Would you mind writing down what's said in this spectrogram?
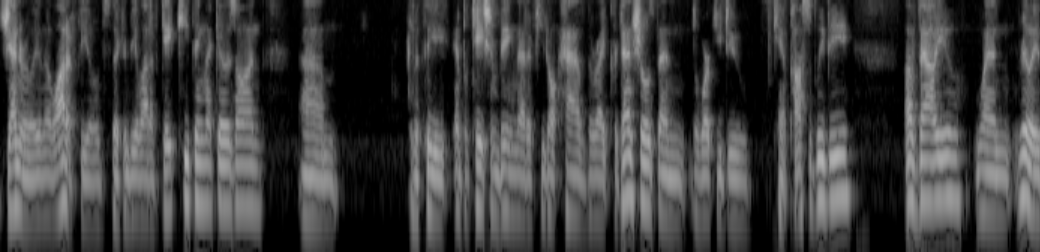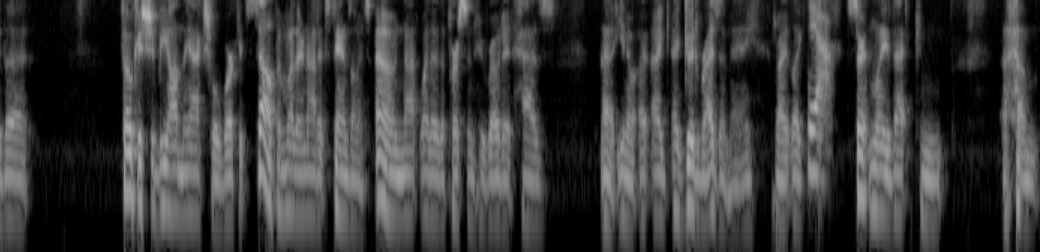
generally in a lot of fields, there can be a lot of gatekeeping that goes on. Um, with the implication being that if you don't have the right credentials, then the work you do can't possibly be of value when really the focus should be on the actual work itself and whether or not it stands on its own, not whether the person who wrote it has, uh, you know, a, a, a, good resume, right? Like, yeah, certainly that can um,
